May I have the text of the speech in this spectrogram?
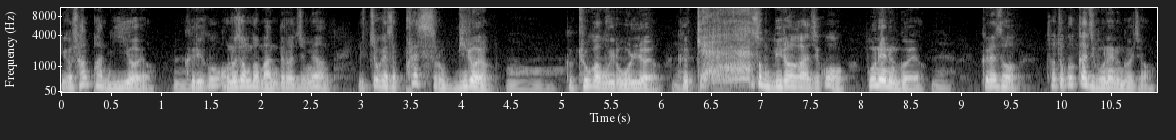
이거 상판 이어요. 음. 그리고 어느 정도 만들어지면 이쪽에서 프레스로 밀어요. 어. 그 교각 위로 올려요. 네. 그 계속 밀어가지고 보내는 거예요. 네. 그래서 저쪽 끝까지 보내는 거죠.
